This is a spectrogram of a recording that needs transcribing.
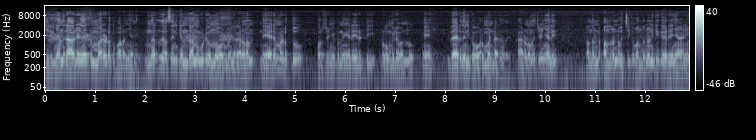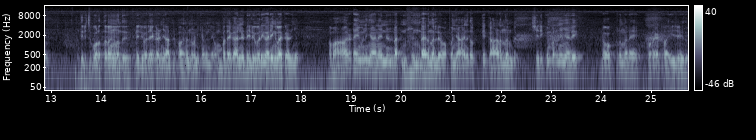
ശരിക്കും ഞാൻ രാവിലെ എഴുന്നേറ്റ് ഉമ്മാരോടൊക്കെ പറഞ്ഞു ഞാൻ ഇന്നലത്തെ ദിവസം എനിക്ക് എന്താണെന്ന് കൂടി ഒന്നും ഓർമ്മയില്ല. കാരണം നേരം വെളുത്തു കുറച്ച് കഴിഞ്ഞപ്പോൾ നേരെ ഇരട്ടി റൂമിൽ വന്നു. ഏ ഇതായിരുന്നു എനിക്ക് ഓർമ്മ ഉണ്ടായിരുന്നത്. കാരണം എന്ന് വെച്ച് കഴിഞ്ഞാൽ പന്ത്രണ്ട് പന്ത്രണ്ട് ഉച്ചയ്ക്ക് പന്ത്രണ്ട് മണിക്ക് കയറിയ ഞാൻ തിരിച്ച് പുറത്തിറങ്ങുന്നത് ഡെലിവറിയെ കഴിഞ്ഞ് രാത്രി പതിനൊന്ന് മണിക്കാണല്ലേ. ഒമ്പതേ കാലിന് ഡെലിവറി കാര്യങ്ങളൊക്കെ കഴിഞ്ഞു. അപ്പോൾ ആ ഒരു ടൈമിൽ ഞാൻ അതിന് ഉണ്ട- ഉണ്ടായിരുന്നല്ലോ അപ്പോൾ ഞാനിതൊക്കെ കാണുന്നുണ്ട്. ശരിക്കും പറഞ്ഞു കഴിഞ്ഞാൽ ഡോക്ടർ ഇന്നലെ കുറേ ട്രൈ ചെയ്തു.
